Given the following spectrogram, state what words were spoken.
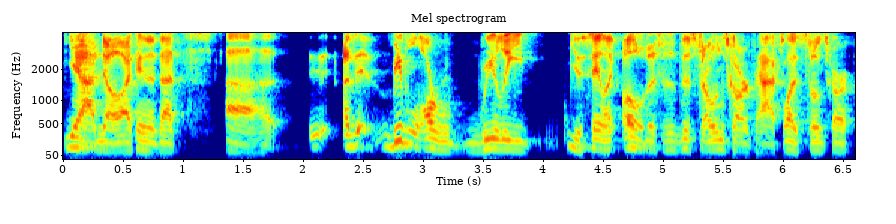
Yeah, no, I think that that's uh, people are really you saying like, oh, this is the Stone Scar patch, like Stone Scar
